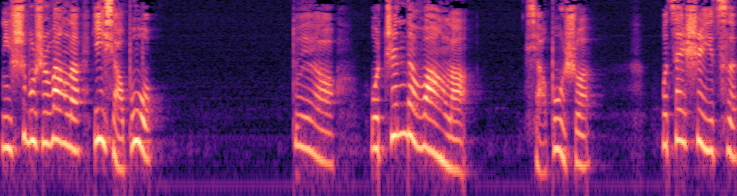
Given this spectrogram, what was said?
你是不是忘了一小步？对哦，我真的忘了。小布说：“我再试一次。”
